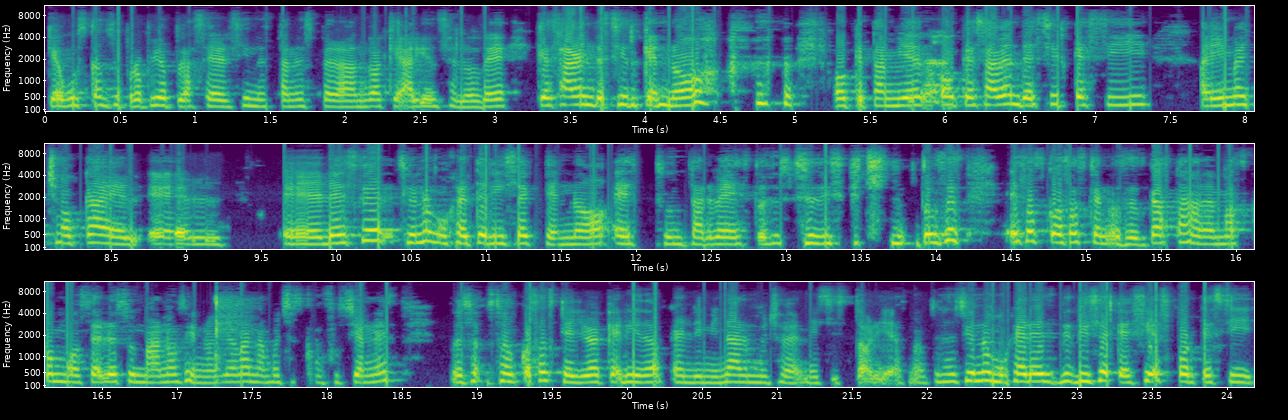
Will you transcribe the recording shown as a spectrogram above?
que buscan su propio placer sin estar esperando a que alguien se lo dé, que saben decir que no, o que también, o que saben decir que sí. A mí me choca el, el eh, es que si una mujer te dice que no, es un tal vez. Entonces, esas cosas que nos desgastan además como seres humanos y nos llevan a muchas confusiones, pues son cosas que yo he querido eliminar mucho de mis historias, ¿no? Entonces, si una mujer dice que sí es porque sí,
